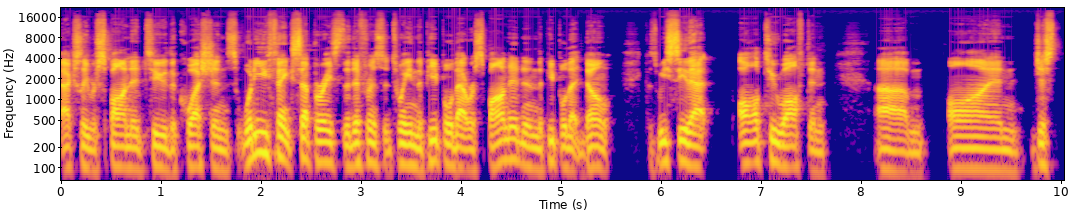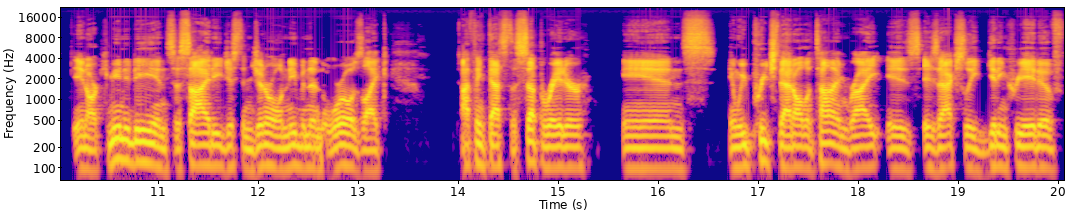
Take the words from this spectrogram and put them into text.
actually responded to the questions. What do you think separates the difference between the people that responded and the people that don't? Because we see that all too often um, on just in our community and society, just in general, and even in the world. Is like, I think that's the separator, and and we preach that all the time, right? Is is actually getting creative,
